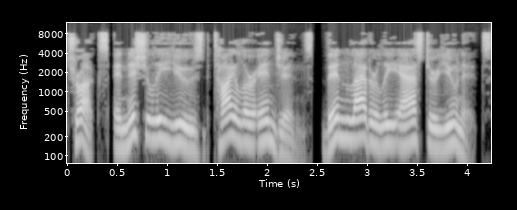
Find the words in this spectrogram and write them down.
trucks initially used Tyler engines, then latterly Aster units.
